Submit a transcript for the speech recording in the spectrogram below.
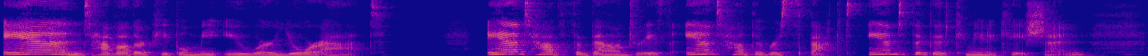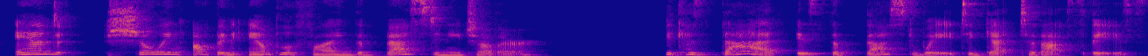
and have other people meet you where you're at? And have the boundaries and have the respect and the good communication and showing up and amplifying the best in each other. Because that is the best way to get to that space.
